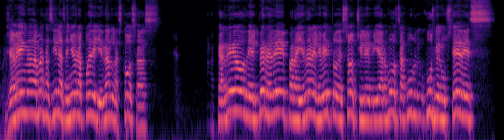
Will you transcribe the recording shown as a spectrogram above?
Pues ya ven, nada más así la señora puede llenar las cosas. Acarreo del PRD para llenar el evento de Xochitl en Villahermosa. Juzguen, ustedes.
